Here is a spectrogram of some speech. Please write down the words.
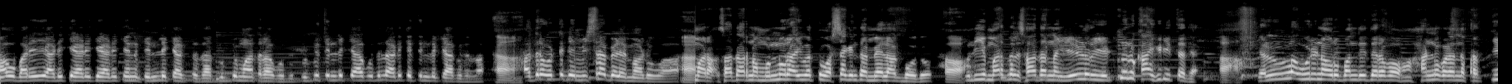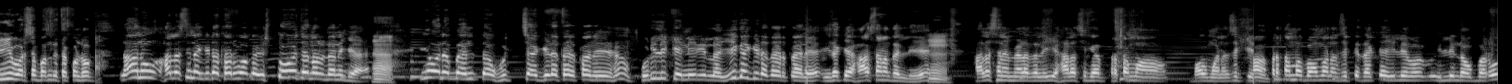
ನಾವು ಬರೀ ಅಡಿಕೆ ಅಡಿಕೆ ಅಡಿಕೆಯನ್ನು ತಿನ್ಲಿಕ್ಕೆ ಆಗ್ತದ ದುಡ್ಡು ಮಾತ್ರ ಆಗುದು ದುಡ್ಡು ತಿನ್ಲಿಕ್ಕೆ ಆಗುದಿಲ್ಲ ಅಡಿಕೆ ತಿನ್ಲಿಕ್ಕೆ ಆಗುದಿಲ್ಲ. ಅದರ ಒಟ್ಟಿಗೆ ಮಿಶ್ರ ಬೆಳೆ ಮಾಡುವ. ಮರ ಸಾಧಾರಣ ಮುನ್ನೂರ ಐವತ್ತು ವರ್ಷಕ್ಕಿಂತ ಮೇಲಾಗ್ಬಹುದು ಈ ಮರದಲ್ಲಿ ಸಾಧಾರಣ ಏಳ್ನೂರು ಎಂಟ್ನೂರು ಕಾಯಿ ಹಿಡಿತದೆ. ಎಲ್ಲ ಊರಿನವರು ಬಂದು ಇದರ ಹಣ್ಣುಗಳನ್ನ ಪ್ರತಿ ವರ್ಷ ಬಂದು ತಕೊಂಡು ಹೋಗಿ ನಾನು ಹಲಸಿನ ಗಿಡ ತರುವಾಗ ಎಷ್ಟೋ ಜನರು ನನಗೆ. ಇವನೊಬ್ಬ ಎಂತ ಹುಚ್ಚ ಗಿಡ ತರ್ತಾನೆ ಕುಡಿಲಿಕ್ಕೆ ನೀರಿಲ್ಲ ಈಗ ಗಿಡ ತರ್ತಾನೆ ಇದಕ್ಕೆ ಹಾಸನದಲ್ಲಿ. ಹಲಸಿನ ಮೇಳದಲ್ಲಿ ಈ ಹಲಸಿಗೆ ಪ್ರಥಮ ಬಹುಮಾನ ಸಿಕ್ಕಿ ಹಾ, ಪ್ರಥಮ ಬಹುಮಾನ ಸಿಕ್ಕಿದ್ದಕ್ಕೆ ಇಲ್ಲಿ ಇಲ್ಲಿಂದ ಒಬ್ಬರು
